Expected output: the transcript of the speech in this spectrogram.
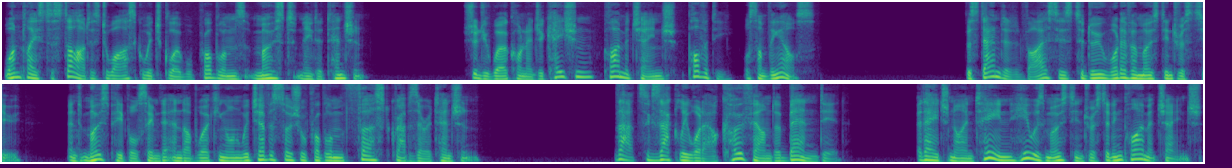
one place to start is to ask which global problems most need attention. Should you work on education, climate change, poverty, or something else? The standard advice is to do whatever most interests you, and most people seem to end up working on whichever social problem first grabs their attention. That's exactly what our co founder Ben did. At age 19, he was most interested in climate change.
